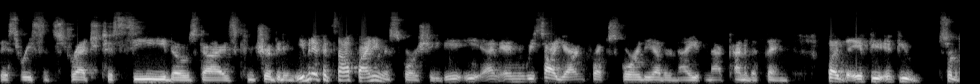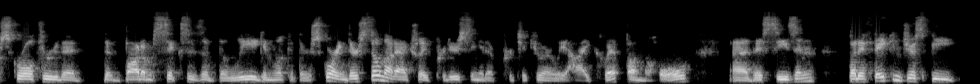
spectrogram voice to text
this recent stretch to see those guys contributing, even if it's not finding the score sheet. And we saw Järnkrok score the other night and that kind of a thing. But if you if you sort of scroll through the the bottom sixes of the league and look at their scoring, they're still not actually producing at a particularly high clip on the whole uh, this season. But if they can just be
